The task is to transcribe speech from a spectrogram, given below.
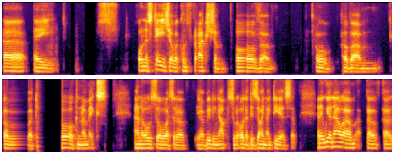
uh, a on the stage of a construction of um, of of, um, of uh, tokenomics and also uh, sort of building up sort of all the design ideas. And we are now um, uh, uh,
